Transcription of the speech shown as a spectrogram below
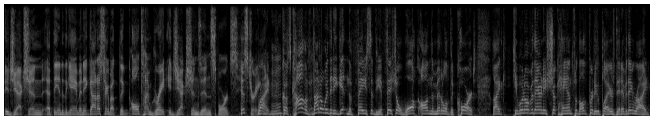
ejection at the end of the game, and it got us talking about the all-time great ejections in sports history. Right, mm-hmm. because Collins not only did he get in the face of the official, walk on the middle of the court, like he went over there and he shook hands with all the Purdue players, did everything right,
